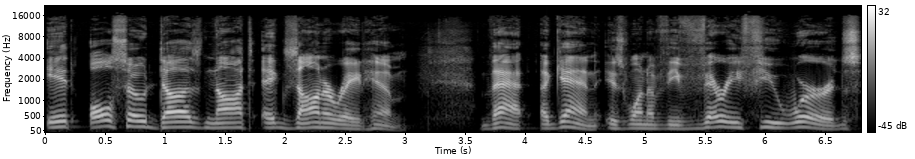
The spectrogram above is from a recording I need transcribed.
it also does not exonerate him. That, again, is one of the very few words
